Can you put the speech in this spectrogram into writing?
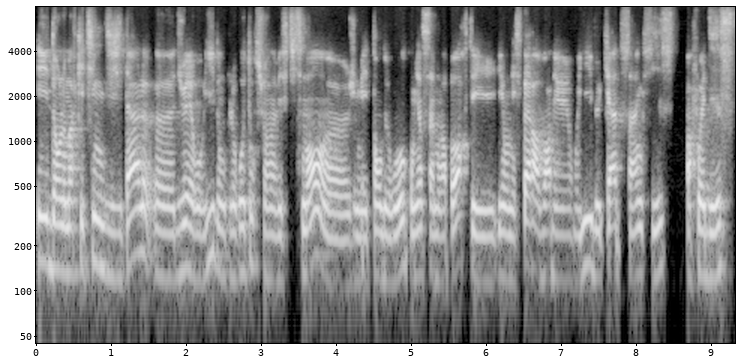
Et dans le marketing digital euh, du ROI, donc le retour sur investissement, je mets tant d'euros, combien ça me rapporte et, on espère avoir des ROI de 4, 5, 6, parfois 10.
